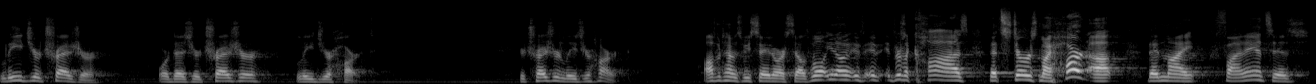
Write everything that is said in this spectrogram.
lead your treasure, or does your treasure lead your heart? Your treasure leads your heart. Oftentimes we say to ourselves, well, you know, if, if, if, there's a cause that stirs my heart up, then my finances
